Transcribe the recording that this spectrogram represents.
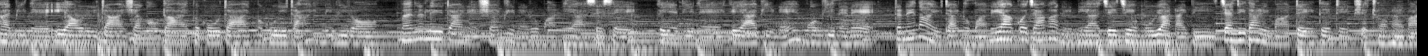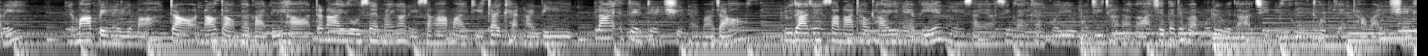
ခိုင်ပြည်နယ်အေရဝတီတိုင်းရန်ကုန်တိုင်းပဲခူးတိုင်းမကွေးတိုင်းနေပြည်တော်မန္တလေးတိုင်းနဲ့ရှမ်းပြည်နယ်တို့မှာနေရာစိတ်စိတ်ကရင်ပြည်နယ်ကယားပြည်နယ်မွန်ပြည်နယ်နဲ့တနင်္သာရီတိုင်းတို့မှာနေရာကွက်ကြားကနေနေရာကျဲကျဲမိုးရွာနိုင်ပြီးကြံဒေသတွေမှာတိမ်တင်တင်ဖြစ်ထွန်းနိုင်ပါတယ် မြမပင်လယ်ပြင်မှာတောင်အနောက်တောင်ဘက်ကလေဟာတနအီကို10မိုင်ကနေ15မိုင်ထိတိုက်ခတ်နိုင်ပြီးလှိုင်းအထင်တင်ရှိနိုင်ပါကြောင်းလူသားချင်းစာနာထောက်ထားရေးနဲ့ဘေးရန်ရဆိုင်ရာစီမံခန့်ခွဲရေးဝန်ကြီးဌာနကရသက်တပတ်မိုးလေဝသအခြေအနေတွေကိုထုတ်ပြန်ထားပါတယ်ရှင်။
